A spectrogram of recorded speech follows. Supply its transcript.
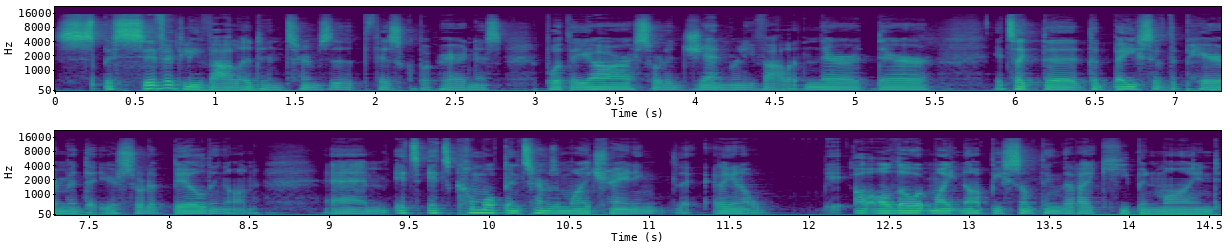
specifically valid in terms of the physical preparedness, but they are sort of generally valid, and they're they're it's like the the base of the pyramid that you're sort of building on. Um, it's it's come up in terms of my training. You know, although it might not be something that I keep in mind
